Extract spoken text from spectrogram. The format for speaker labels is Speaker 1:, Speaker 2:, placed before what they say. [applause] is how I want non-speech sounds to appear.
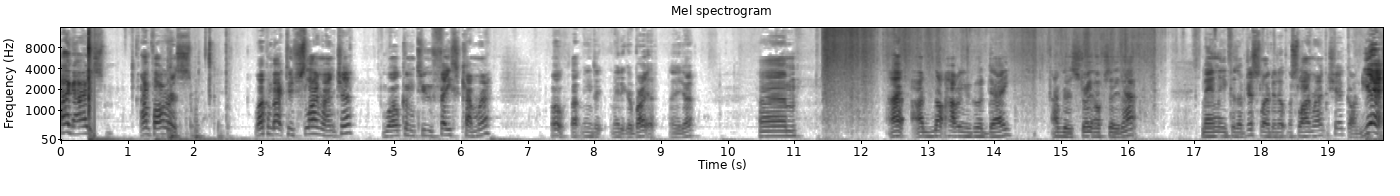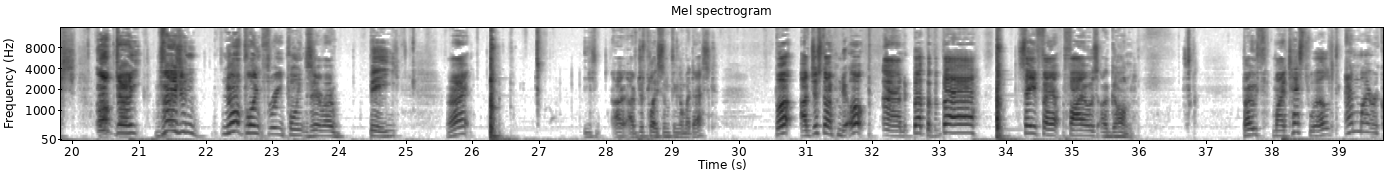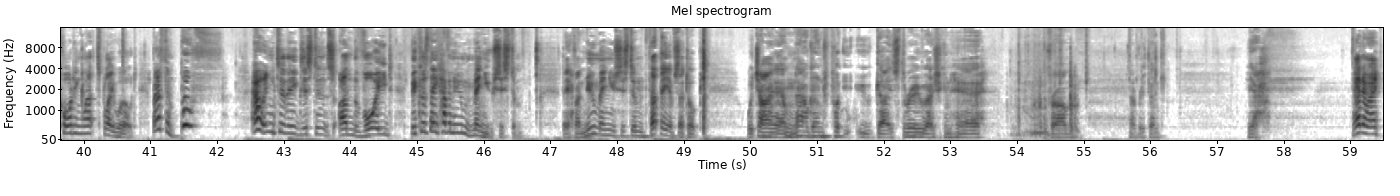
Speaker 1: Hi guys, I'm Forrest. Welcome back to Slime Rancher. Welcome to Face Camera. Oh, that means it made it go brighter. There you go. Um, I I'm not having a good day. I'm going to straight off say that. Mainly because I've just loaded up my Slime Rancher. Gone yes, update version 0.3.0b. Right. I, I've just placed something on my desk. But I've just opened it up and ba ba ba ba, save fi- files are gone. Both my test world and my recording let's play world. Both of them poof out into the existence and the void because they have a new menu system. They have a new menu system that they have set up, which I am now going to put you guys through, as you can hear from everything. Yeah. Anyway.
